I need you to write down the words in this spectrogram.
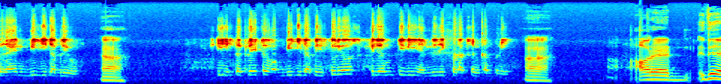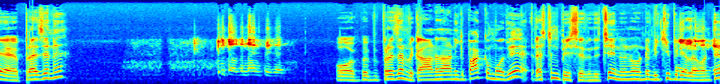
brand BGW ஆ. He is the creator of BGW Studios film TV and music production company. ஆ. அவர் இது ப்ரெசன்னு 2009 present. ஓ இப்போ ப்ரெசன்ட் இருக்கா? ஆனால் நான் அன்றைக்கி பார்க்கும்போது ரெஸ்டன் பீஸ் இருந்துச்சு. என்னென்னு வந்துட்டு விக்கிபீடியாவில் வந்துட்டு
